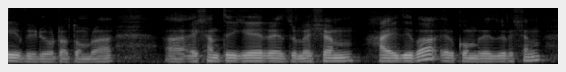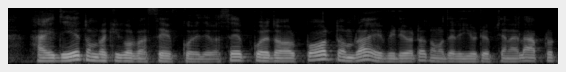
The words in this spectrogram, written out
এই ভিডিওটা তোমরা এখান থেকে রেজুলেশন হাই দিবা, এরকম রেজুলেশন হাই দিয়ে তোমরা কি করবা? সেভ করে দেবা। সেভ করে দেওয়ার পর তোমরা এই ভিডিওটা তোমাদের ইউটিউব চ্যানেলে আপলোড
